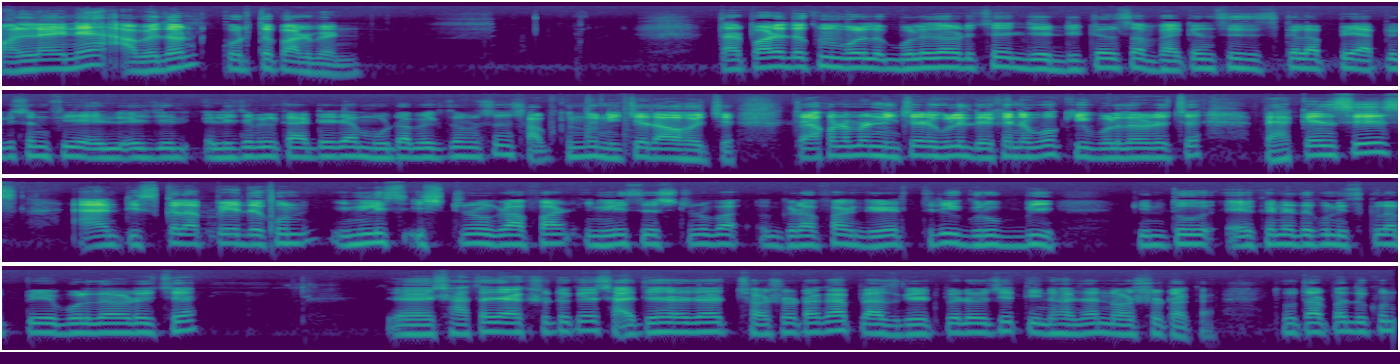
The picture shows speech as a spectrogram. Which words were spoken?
অনলাইনে আবেদন করতে পারবেন। তারপরে দেখুন বলে দেওয়া হচ্ছে যে details of vacancies scale up pay application fee eligible criteria mode of examination সব কিন্তু নিচে দেওয়া হয়েছে। তো এখন আমরা নিচের এগুলি দেখে নেব কী বলে দেওয়া হচ্ছে vacancies and scale up pay দেখুন English stenographer English stenographer grade three group B কিন্তু এখানে দেখুন স্কেল অফ পে বলে দেওয়া রয়েছে। সাত হাজার একশো থেকে সাঁত্রিশ হাজার ছশো টাকা প্লাস গ্রেড পে রয়েছে তিন হাজার নশো টাকা। তো তারপর দেখুন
